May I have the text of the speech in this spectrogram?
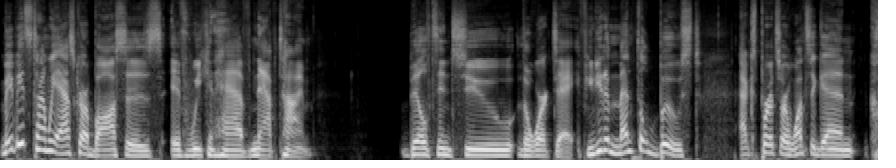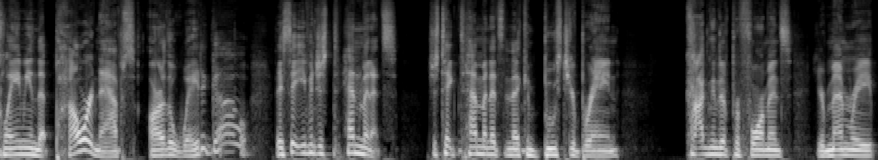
maybe it's time we ask our bosses if we can have nap time built into the workday. If you need a mental boost, experts are once again claiming that power naps are the way to go. They say even just 10 minutes. Just take 10 minutes and that can boost your brain, cognitive performance, your memory,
